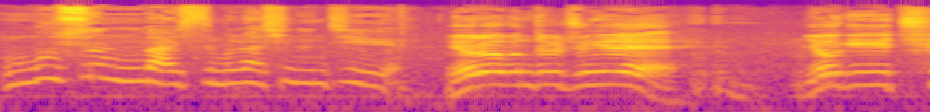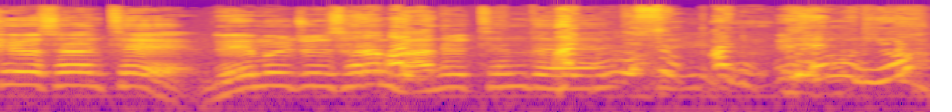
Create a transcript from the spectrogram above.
무슨 말씀을 하시는지. 여러분들 중에 여기 최 여사한테 뇌물 준 사람 아니, 많을 텐데. 아니, 무슨, 아니, 뇌물이요?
